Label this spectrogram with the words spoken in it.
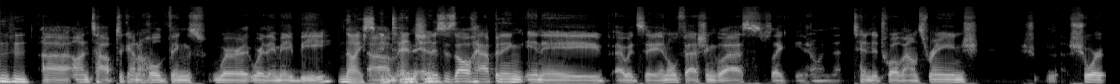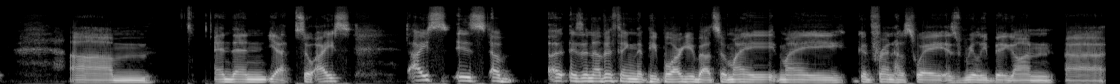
uh, on top to kind of hold things where where they may be. Nice Um, and, intention. and this is all happening in a, I would say, an old fashioned glass, like you know, in that 10 to 12 ounce range, sh- short. Um, and then yeah, so ice, ice is a uh, is another thing that people argue about. So my my good friend Josue is really big on uh,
